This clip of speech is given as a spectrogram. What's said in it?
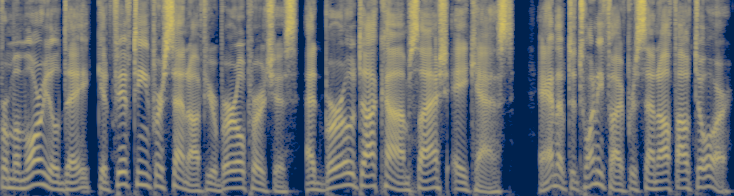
For Memorial Day, get 15% off your Burrow purchase at burrow.com slash ACAST and up to 25% off outdoor.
